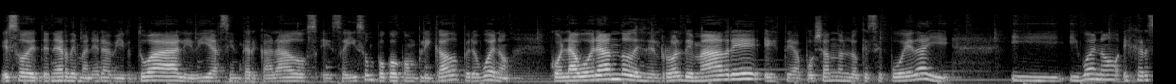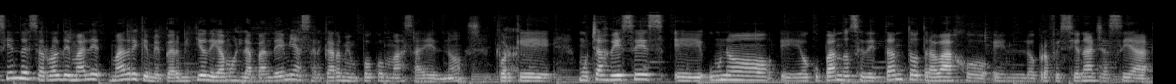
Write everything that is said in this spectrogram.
eso de tener de manera virtual y días intercalados se hizo un poco complicado, pero bueno, colaborando desde el rol de madre, este, apoyando en lo que se pueda y y, bueno, ejerciendo ese rol de madre que me permitió, digamos, la pandemia acercarme un poco más a él, ¿no? Porque muchas veces eh, uno eh, ocupándose de tanto trabajo en lo profesional, ya sea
